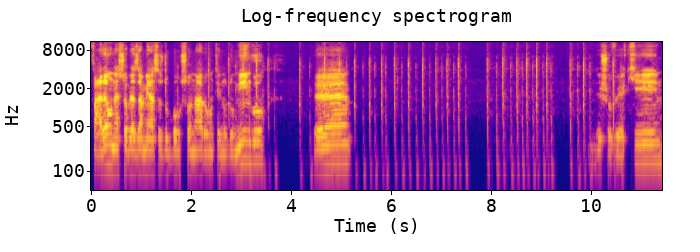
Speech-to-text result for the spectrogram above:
farão né, sobre as ameaças do Bolsonaro ontem no domingo. É... Deixa eu ver aqui.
